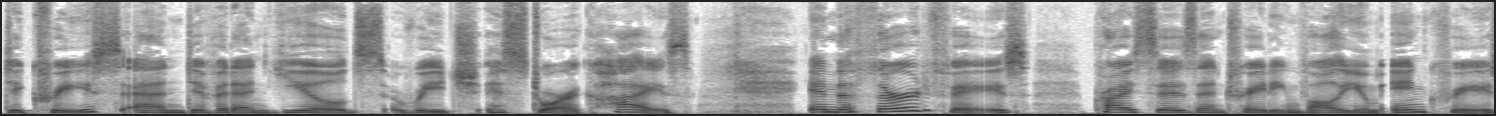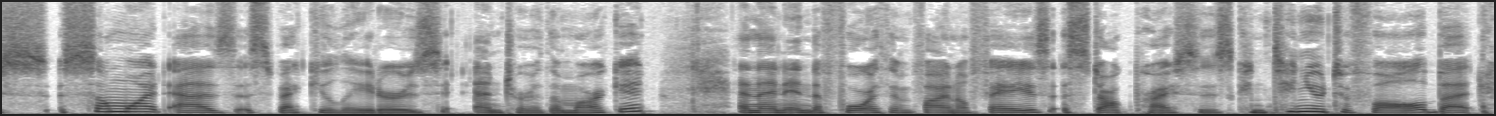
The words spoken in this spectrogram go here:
decrease and dividend yields reach historic highs. In the third phase, prices and trading volume increase somewhat as speculators enter the market. And then in the fourth and final phase, stock prices continue to fall, but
